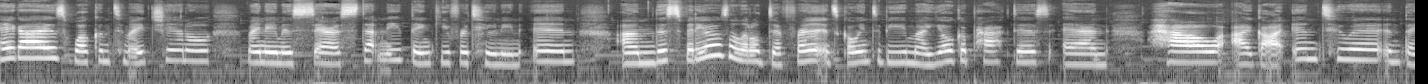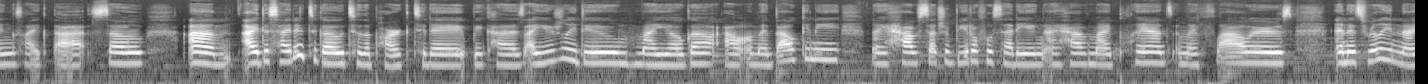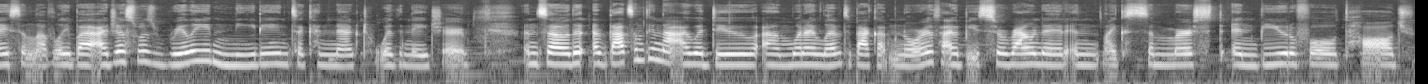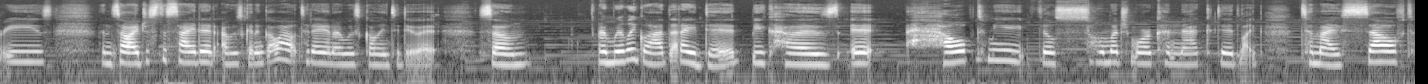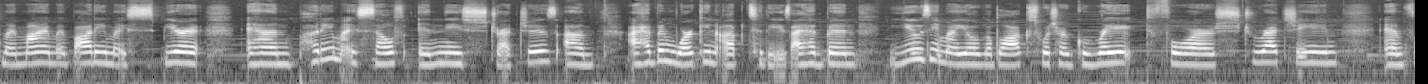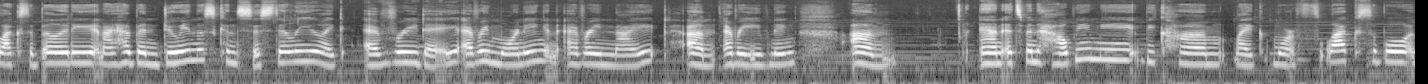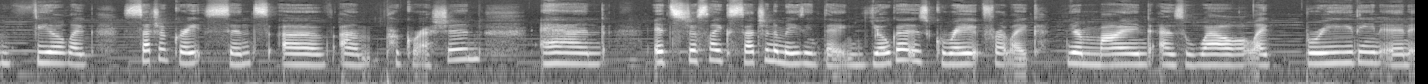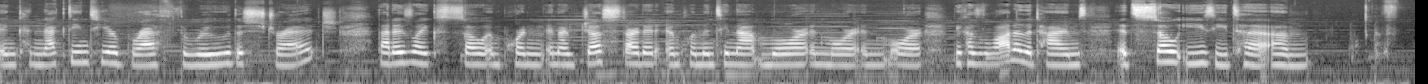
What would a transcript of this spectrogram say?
Hey guys, welcome to my channel. My name is Sarah Stepney. Thank you for tuning in. Um, this video is a little different. It's going to be my yoga practice and how I got into it and things like that. So um, I decided to go to the park today because I usually do my yoga out on my balcony and I have such a beautiful setting. I have my plants and my flowers and it's really nice and lovely, but I just was really needing to connect with nature. And so th- uh, that's something that I would do um, when I lived back up north. I would be surrounded and like submersed in beautiful, tall trees. And so I just decided I was going to go out today and I was going to do it. So I'm really glad that I did because it helped me feel so much more connected like to myself to my mind my body my spirit and putting myself in these stretches um, i had been working up to these. I had been using my yoga blocks which are great for stretching and flexibility and i had been doing this consistently like every day every morning and every night um, every evening um, and it's been helping me become like more flexible and feel like such a great sense of um, progression. And it's just like such an amazing thing. Yoga is great for like your mind as well like breathing in and connecting to your breath through the stretch. That is like so important and I've just started implementing that more and more and more because a lot of the times it's so easy to um,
